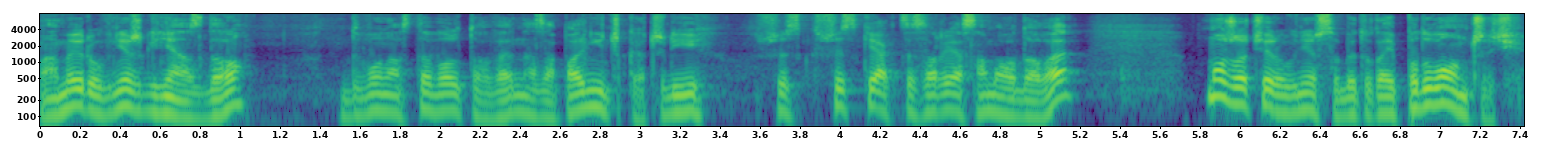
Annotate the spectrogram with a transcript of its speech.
Mamy również gniazdo 12V na zapalniczkę, czyli wszyst- wszystkie akcesoria samochodowe możecie również sobie tutaj podłączyć.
